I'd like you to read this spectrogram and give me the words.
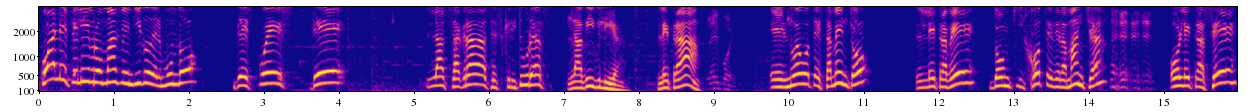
¿Cuál es el libro más vendido del mundo después de las Sagradas Escrituras, la Biblia? Letra A. Playboy. El Nuevo Testamento. Letra B, Don Quijote de la Mancha. O letra C,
